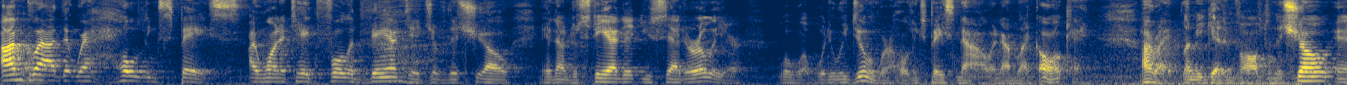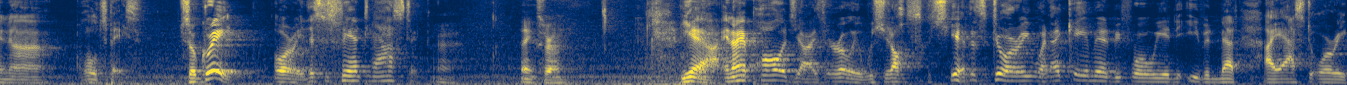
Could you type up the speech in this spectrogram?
I'm glad that we're holding space. I want to take full advantage of this show and understand it. You said earlier, well, what, what are we doing? We're holding space now. And I'm like, oh, okay. All right, let me get involved in the show and uh, hold space. So great, Ori. This is fantastic. Thanks, Ron. Yeah, and I apologize early. We should also share the story. When I came in before we had even met, I asked Ori,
